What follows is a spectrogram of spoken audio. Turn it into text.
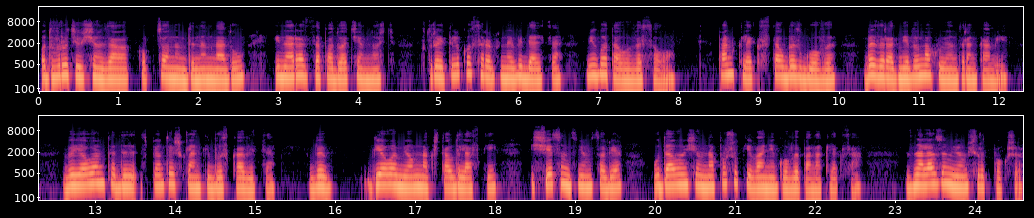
odwrócił się zakopconym dnem na dół i naraz zapadła ciemność, w której tylko srebrne widelce migotały wesoło. Pan Kleks stał bez głowy, bezradnie wymachując rękami. Wyjąłem tedy z piątej szklanki błyskawicę. Wygiąłem ją na kształt laski i świecąc nią sobie, udałem się na poszukiwanie głowy pana Kleksa. Znalazłem ją wśród pokrzyw.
